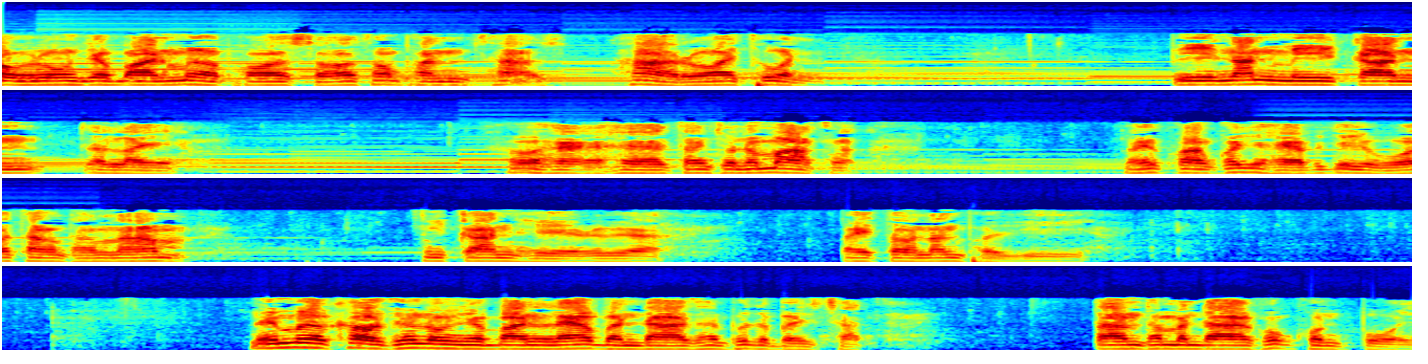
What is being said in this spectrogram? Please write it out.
เข้าโรงพยาบาลเมื่อพศ 2500ท่วน ปีนั้นมีการอะไรเขาแห่แห่ทางชนมากนะหมายความเขาจะแห่พระเจ้าอยู่หัวทางทางน้ำมีการเหเรือ ไปตอนนั้นพอดีในเมื่อเข้าถึงโรงพยาบาลแล้วบรรดาท่านพุทธบริษัท ตามธรรมดาของคนป่วย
